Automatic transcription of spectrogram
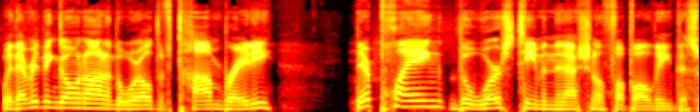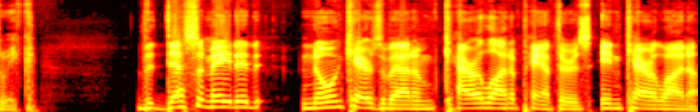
with everything going on in the world of Tom Brady, they're playing the worst team in the National Football League this week. The decimated, no one cares about them, Carolina Panthers in Carolina.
